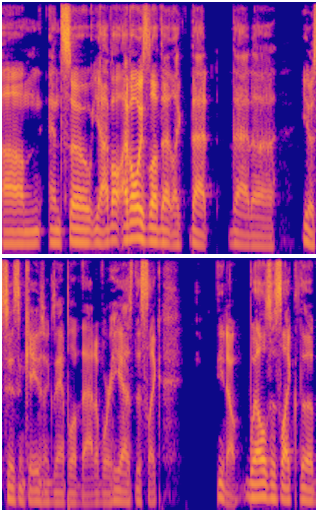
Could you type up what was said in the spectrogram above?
um and so yeah i've i've always loved that like that that uh you know citizen kane is an example of that of where he has this like you know welles is like the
